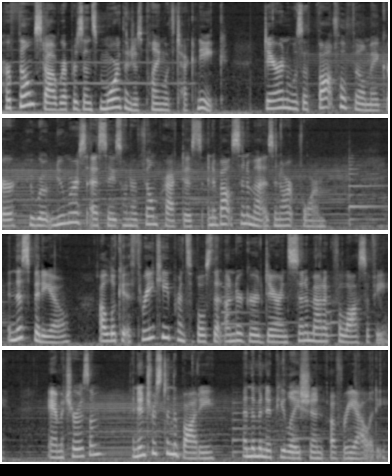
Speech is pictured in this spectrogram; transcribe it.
her film style represents more than just playing with technique. Deren was a thoughtful filmmaker who wrote numerous essays on her film practice and about cinema as an art form. In this video, I'll look at three key principles that undergird Deren's cinematic philosophy amateurism, an interest in the body, and the manipulation of reality.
